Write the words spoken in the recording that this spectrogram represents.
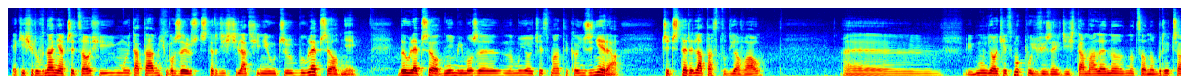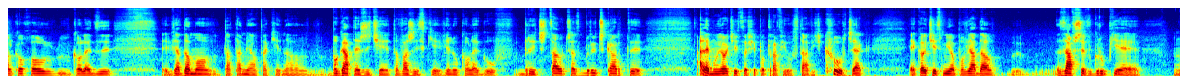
jakieś równania czy coś i mój tata, mimo że już 40 lat się nie uczył, był lepszy od niej był lepszy od niej, mimo że no, mój ojciec ma tylko inżyniera. Czy 4 lata studiował. Eee, mój ojciec mógł pójść wyżej gdzieś tam, ale no, no co, no brycz, alkohol, koledzy. Wiadomo, tata miał takie no, bogate życie towarzyskie, wielu kolegów, brycz, cały czas brycz, karty, ale mój ojciec to się potrafił ustawić. Kurczę, jak, jak ojciec mi opowiadał, zawsze w grupie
